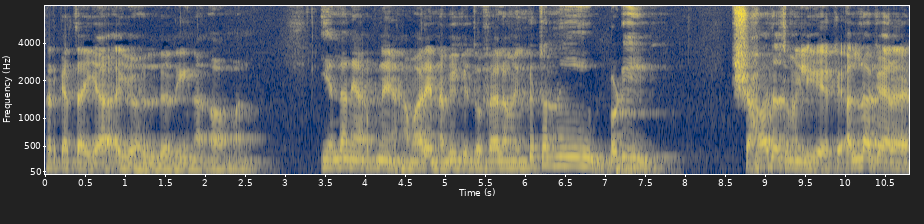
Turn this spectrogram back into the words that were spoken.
फिर कहता है, या अयोहल्लिन आमन। ये अल्लाह ने अपने हमारे नबी की तो फैल हमें कितनी बड़ी शहादत मिली है कि अल्लाह कह रहा है,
